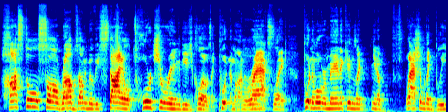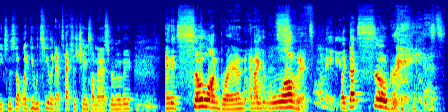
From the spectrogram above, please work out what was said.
Hostel Saw Rob Zombie movie style torturing these clothes, like putting them on racks, like putting them over mannequins, like you know, flashing with like bleach and stuff, like you would see like in a Texas Chainsaw Massacre movie. And it's so on brand, and I Mm-hmm. Oh, that's love so it. Funny. Like that's so great. that's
